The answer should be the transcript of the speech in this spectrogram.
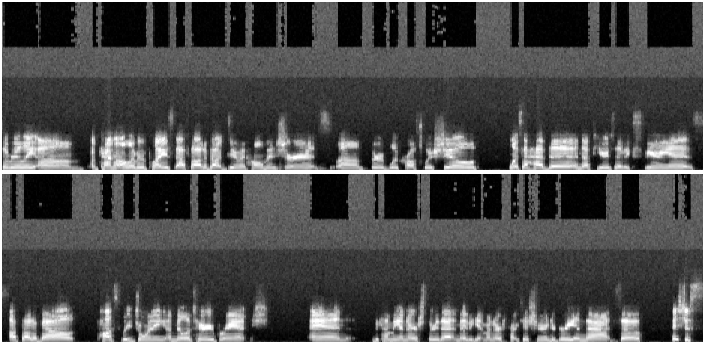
So really, um, I'm kind of all over the place. I've thought about doing home insurance um, through Blue Cross Blue Shield. Once I have the enough years of experience, I've thought about possibly joining a military branch and becoming a nurse through that and maybe get my nurse practitioner degree in that. So it's just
